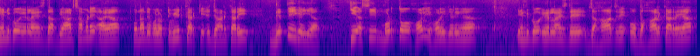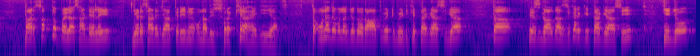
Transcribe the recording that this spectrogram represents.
ਇੰਡੀਗੋ 에ਅਰਲਾਈਨਸ ਦਾ ਬਿਆਨ ਸਾਹਮਣੇ ਆਇਆ। ਉਹਨਾਂ ਦੇ ਵੱਲੋਂ ਟਵੀਟ ਕਰਕੇ ਇਹ ਜਾਣਕਾਰੀ ਦਿੱਤੀ ਗਈ ਆ ਕਿ ਅਸੀਂ ਮੁੜ ਤੋਂ ਹੌਲੀ-ਹੌਲੀ ਜਿਹੜੀਆਂ ਇੰਡੀਗੋ 에ਅਰਲਾਈਨਸ ਦੇ ਜਹਾਜ਼ ਨੇ, ਉਹ ਬਹਾਲ ਕਰ ਰਹੇ ਆ। ਪਰ ਸਭ ਤੋਂ ਪਹਿਲਾਂ ਸਾਡੇ ਲਈ ਜਿਹੜੇ ਸਾਡੇ ਯਾਤਰੀ ਨੇ, ਉਹਨਾਂ ਦੀ ਸੁਰੱਖਿਆ ਹੈਗੀ ਆ। ਤਾਂ ਉਹਨਾਂ ਦੇ ਵੱਲੋਂ ਜਦੋਂ ਰਾਤ ਵੀ ਟਵੀਟ ਕੀਤਾ ਗਿਆ ਸੀਗਾ, ਤਾਂ ਇਸ ਗੱਲ ਦਾ ਜ਼ਿਕਰ ਕੀਤਾ ਗਿਆ ਸੀ ਕਿ ਜੋ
